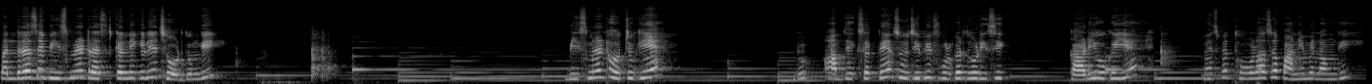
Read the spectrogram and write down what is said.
15 से 20 मिनट रेस्ट करने के लिए छोड़ दूँगी। 20 मिनट हो चुकी है। आप देख सकते हैं, सूजी भी फूलकर थोड़ी सी गाढ़ी हो गई है। मैं इसमें थोड़ा सा पानी मिलाऊँगी।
